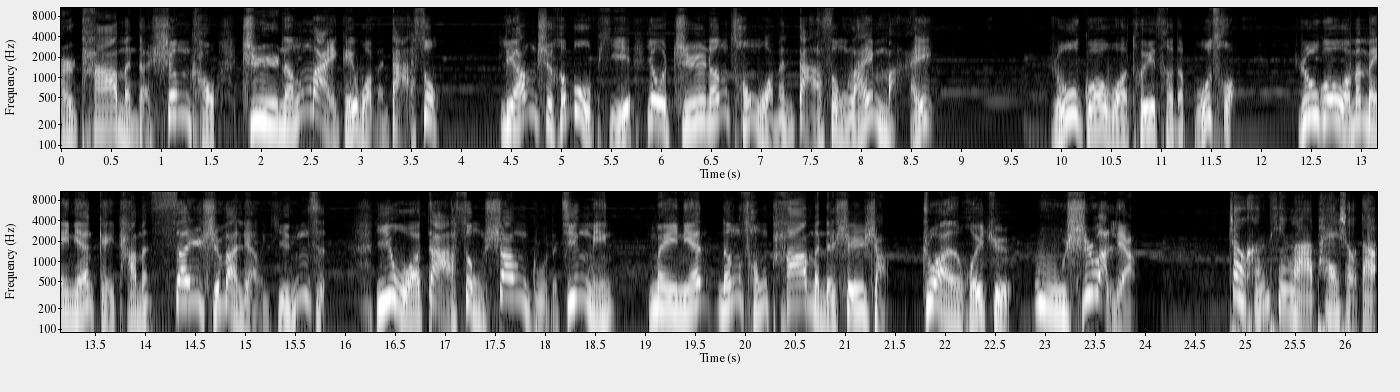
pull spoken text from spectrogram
而他们的牲口只能卖给我们大宋，粮食和布匹又只能从我们大宋来买。如果我推测的不错，如果我们每年给他们三十万两银子，以我大宋商贾的精明，每年能从他们的身上赚回去五十万两。赵恒听了，拍手道：“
